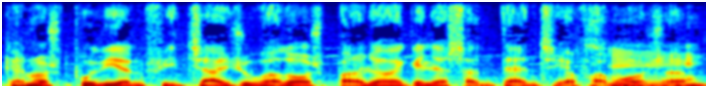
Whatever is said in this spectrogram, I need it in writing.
que no es podien fitxar jugadors per allò d'aquella sentència famosa, Sí.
